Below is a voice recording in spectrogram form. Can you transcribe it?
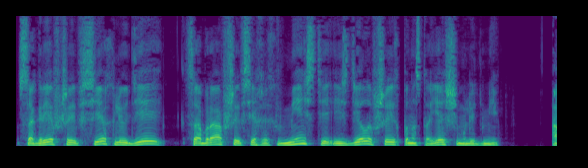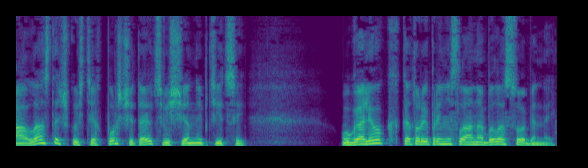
согревший всех людей, собравший всех их вместе и сделавший их по-настоящему людьми. А ласточку с тех пор считают священной птицей. Уголек, который принесла она, был особенный.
